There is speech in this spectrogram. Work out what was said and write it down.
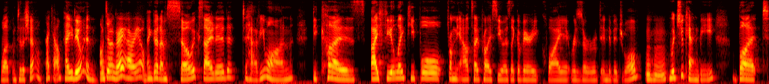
welcome to the show. Hi, Cal. How you doing? I'm doing great. How are you? I'm good. I'm so excited to have you on because I feel like people from the outside probably see you as like a very quiet, reserved individual, Mm-hmm. which you can be, but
